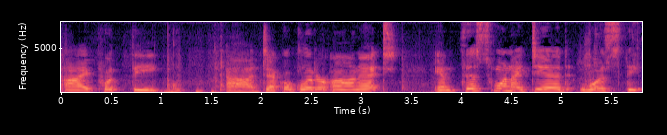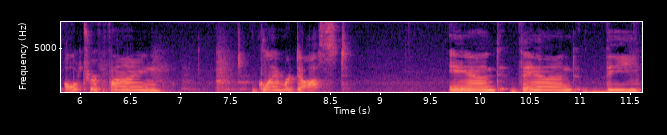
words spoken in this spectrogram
I put the uh, Deco glitter on it. And this one I did was the Ultra Fine Glamour Dust. And then the,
